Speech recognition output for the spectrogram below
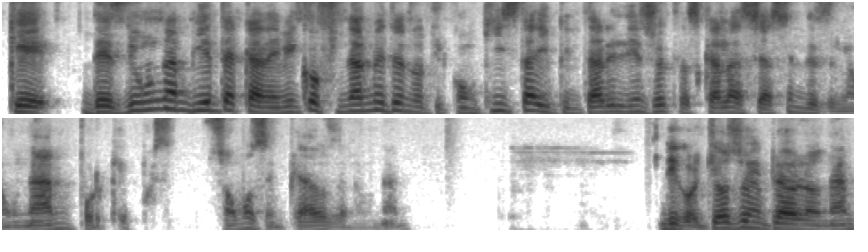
que desde un ambiente académico, finalmente Noticonquista y pintar el lienzo de Tlaxcala se hacen desde la UNAM, porque pues somos empleados de la UNAM. Digo, yo soy empleado de la UNAM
